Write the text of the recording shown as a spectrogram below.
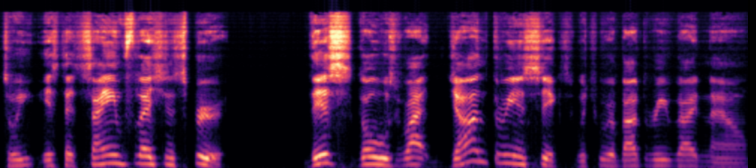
So he, it's that same flesh and spirit. This goes right, John 3 and 6, which we're about to read right now,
